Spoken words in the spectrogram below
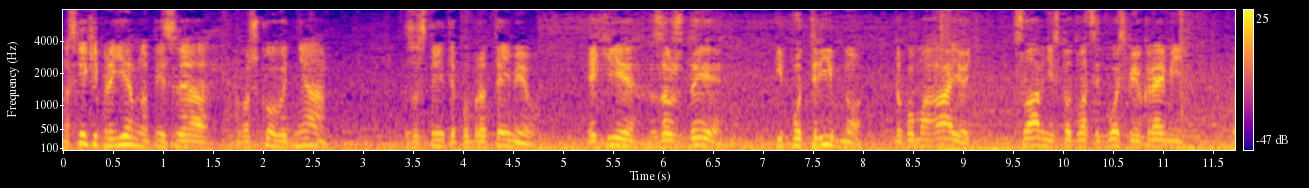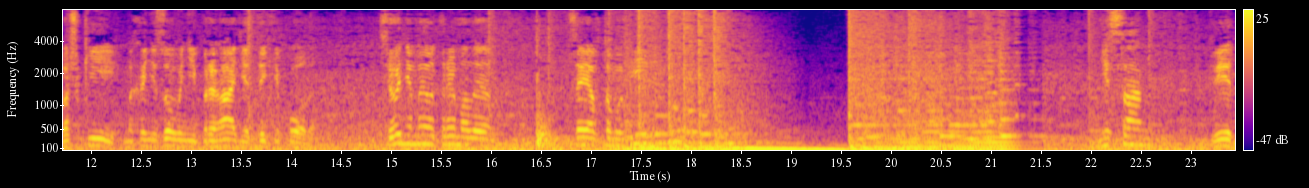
Наскільки приємно після важкого дня зустріти побратимів, які завжди і потрібно допомагають славній 128-й окремій важкій механізованій бригаді Дике поле. Сьогодні ми отримали цей автомобіль. Nissan від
